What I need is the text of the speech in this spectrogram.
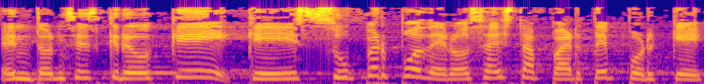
Entonces creo que, que es súper poderosa esta parte porque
